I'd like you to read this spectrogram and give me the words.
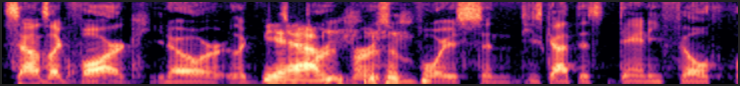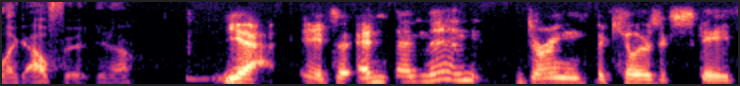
sounds like Varg, you know, or like Yeah. Bur- Burzum voice, and he's got this Dani Filth like outfit, you know. Yeah, it's a, and and then during the killer's escape,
